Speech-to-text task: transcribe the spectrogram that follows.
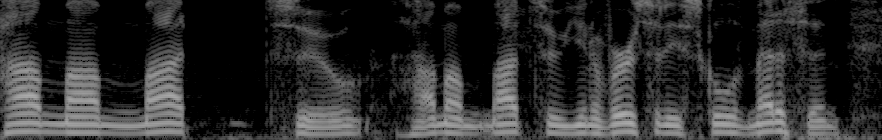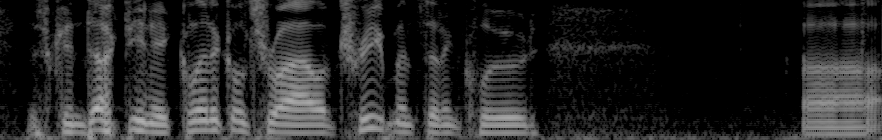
Hamamatsu, Hamamatsu University School of Medicine, is conducting a clinical trial of treatments that include uh,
